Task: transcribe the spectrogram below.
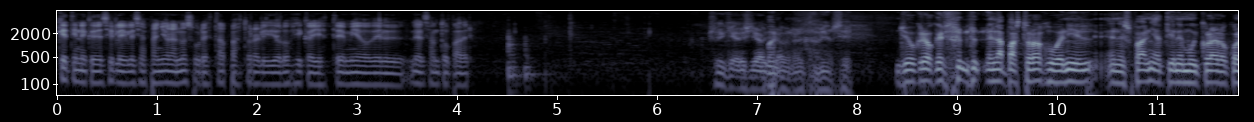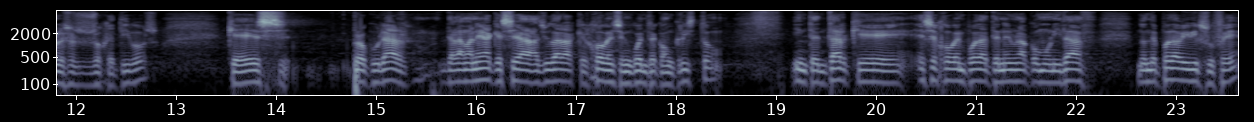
¿qué tiene que decir la Iglesia Española ¿no? sobre esta pastoral ideológica y este miedo del, Santo Padre? Sí, yo, bueno, también, sí. Yo creo que en la pastoral juvenil en España tiene muy claro cuáles son sus objetivos, que es procurar de la manera que sea ayudar a que el joven se encuentre con Cristo, intentar que ese joven pueda tener una comunidad donde pueda vivir su fe,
